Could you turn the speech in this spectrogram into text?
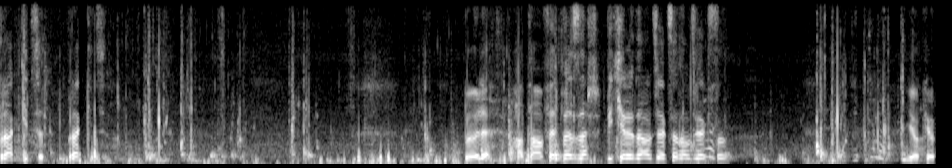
Bırak gitsin. Bırak gitsin. Böyle hata affetmezler. Bir kere de alacaksan alacaksın. Gitti mi? Yok yok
